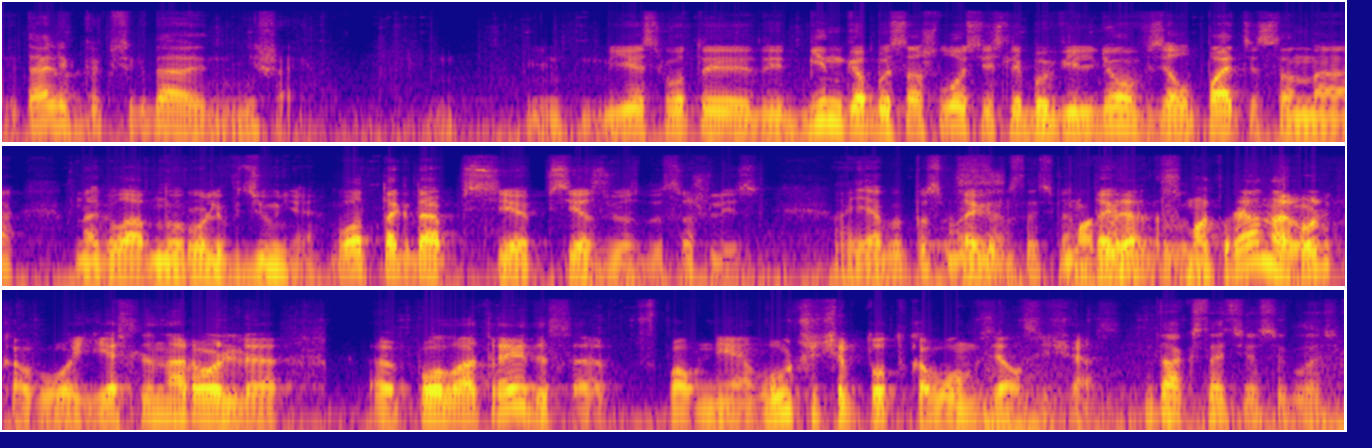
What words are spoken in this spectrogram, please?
Виталик, как всегда, не шай. Есть вот и бинго бы сошлось, если бы Вильнев взял Паттисона на главную роль в Дюне. Вот тогда все, все звезды сошлись. А я бы посмотрел, так, кстати. Смотря, смотря на роль кого. Если на роль э, Пола Атрейдеса, вполне лучше, чем тот, кого он взял сейчас. Да, кстати, я согласен.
